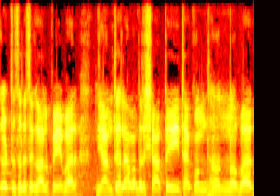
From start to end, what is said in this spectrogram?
ঘটতে চলেছে গল্পে? এবার জানতে হলে আমাদের সাথেই থাকুন। ধন্যবাদ।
